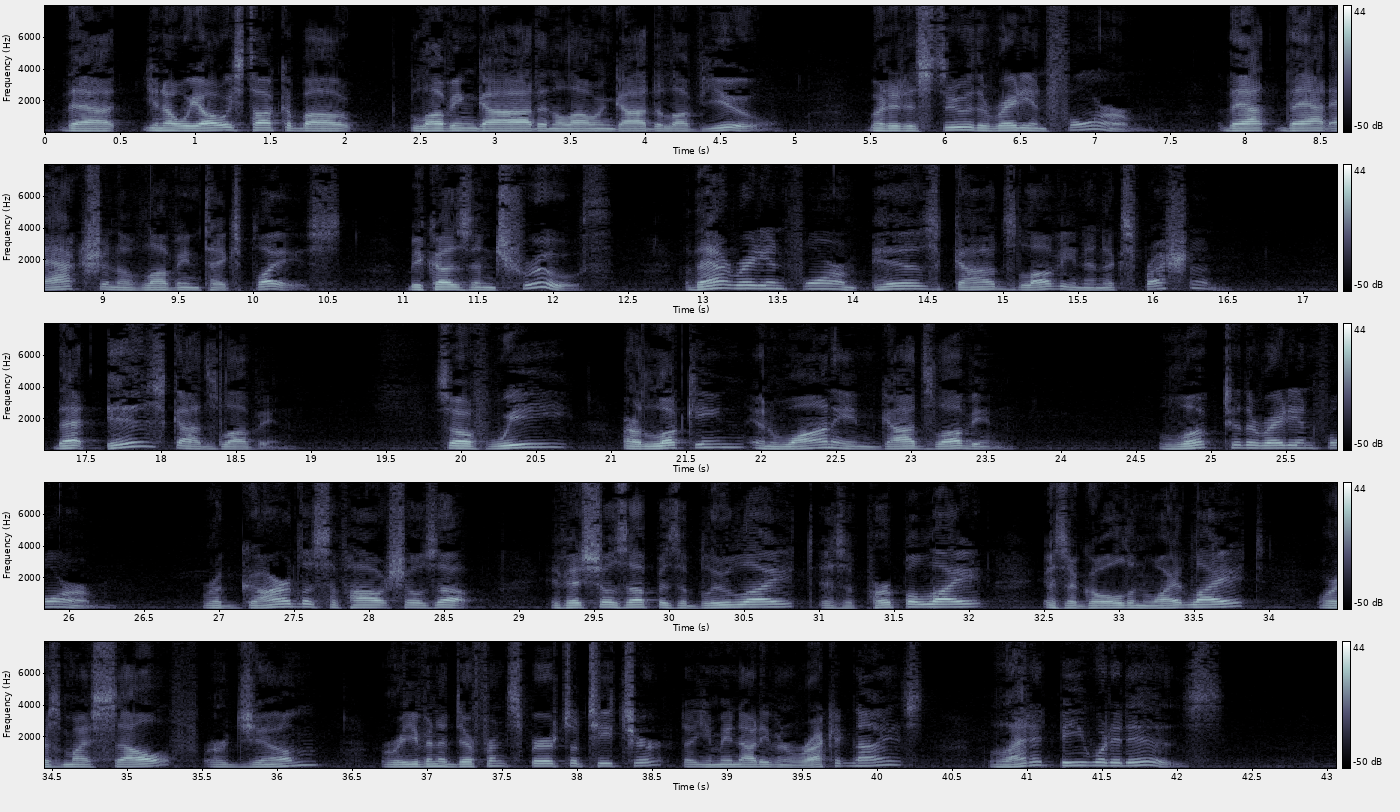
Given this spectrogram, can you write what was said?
that, you know, we always talk about loving God and allowing God to love you, but it is through the radiant form that that action of loving takes place. Because in truth, that radiant form is God's loving in expression. That is God's loving. So if we are looking and wanting God's loving, look to the radiant form, regardless of how it shows up. If it shows up as a blue light, as a purple light, as a gold and white light, or as myself or Jim, or even a different spiritual teacher that you may not even recognize, let it be what it is.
